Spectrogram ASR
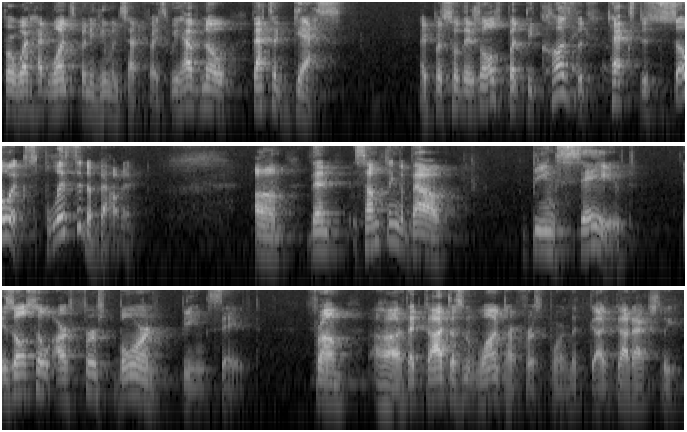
for what had once been a human sacrifice. We have no, that's a guess. Right? But so there's also, but because the text is so explicit about it, um, then something about being saved is also our firstborn being saved from uh, that God doesn't want our firstborn, that God, God actually,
